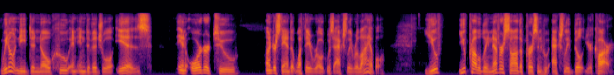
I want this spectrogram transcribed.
we don't need to know who an individual is in order to understand that what they wrote was actually reliable. You you probably never saw the person who actually built your car.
